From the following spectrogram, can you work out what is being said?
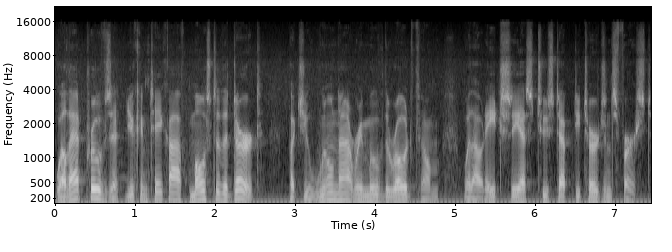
Well, that proves it. You can take off most of the dirt, but you will not remove the road film without HCS two-step detergents first.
